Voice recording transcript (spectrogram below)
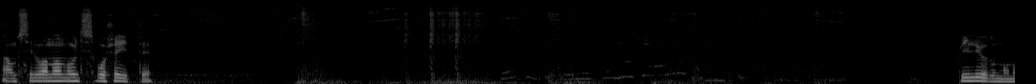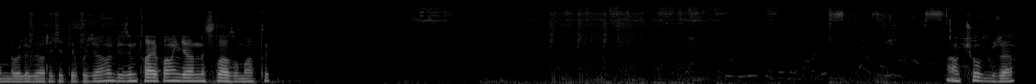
Tamam Silvan'ın ultisi boşa gitti. Biliyordum onun böyle bir hareket yapacağını. Bizim tayfanın gelmesi lazım artık. Tamam çok güzel.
